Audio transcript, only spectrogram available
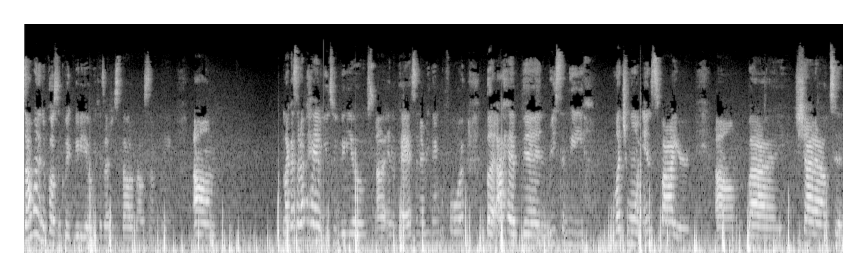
so I wanted to post a quick video because I just thought about something. Um, like I said, I've had YouTube videos uh, in the past and everything before, but I have been recently much more inspired um, by shout out to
